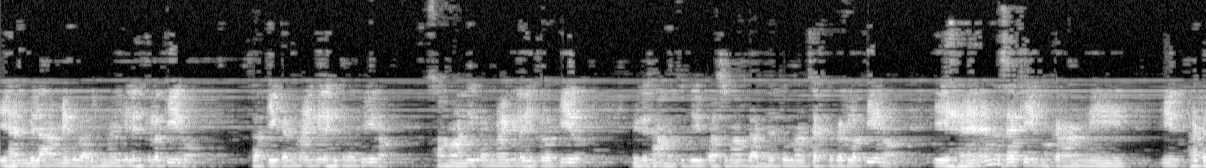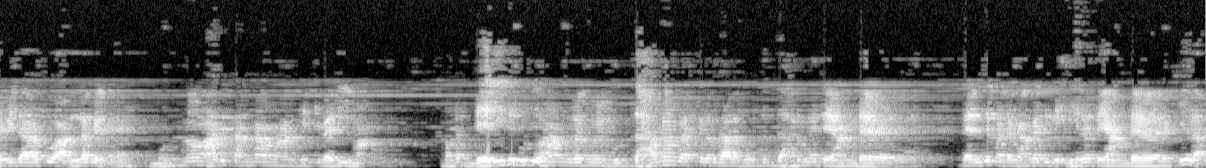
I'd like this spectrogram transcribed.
ඒ හැම වෙලාවෙම මේක වර්ධනය කියලා හිතලා තියෙනවා. සතිය කරනවා කියලා හිතලා තියෙනවා. සමාධිය කරනවා කියලා හිතලා තියෙනවා. මේක සමථ දීපස්සනා දන්නතුනා සැක කරලා තියෙනවා. ඒ හැම සැකීම කරන්නේ මේ පඩවි ධාතුව අල්ලගෙන මොනවා හරි තණ්හා මානසික වැඩිවීමක්. මට බැරිද බුදුහාමුදුරන්ගේ බුද්ධ ධර්ම වැත්තකට දාලා බුද්ධ ධර්මයට යන්න බැරිද මට ගඟ දිගේ ඉහළට යන්න කියලා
